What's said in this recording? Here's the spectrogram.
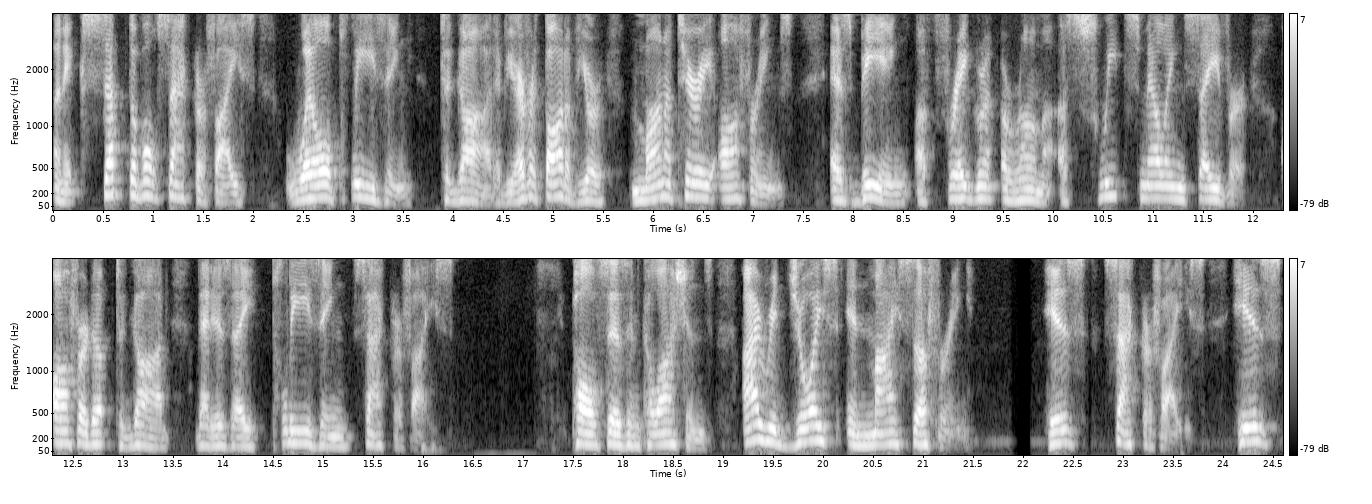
an acceptable sacrifice, well pleasing to God. Have you ever thought of your monetary offerings as being a fragrant aroma, a sweet smelling savor offered up to God that is a pleasing sacrifice? Paul says in Colossians, I rejoice in my suffering. His sacrifice, his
